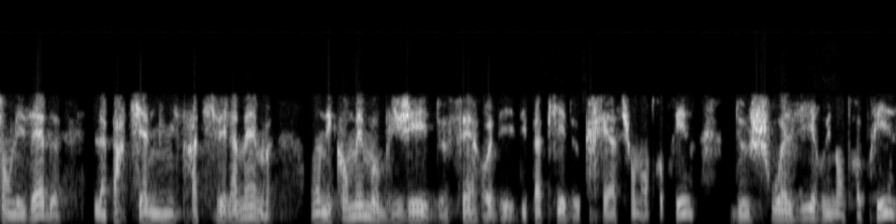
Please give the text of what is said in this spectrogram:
sans les aides, la partie administrative est la même. On est quand même obligé de faire des, des papiers de création d'entreprise, de choisir une entreprise,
